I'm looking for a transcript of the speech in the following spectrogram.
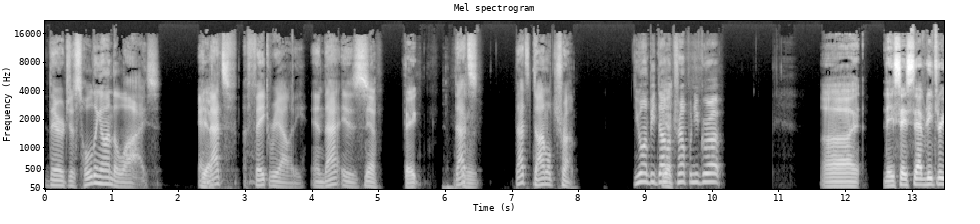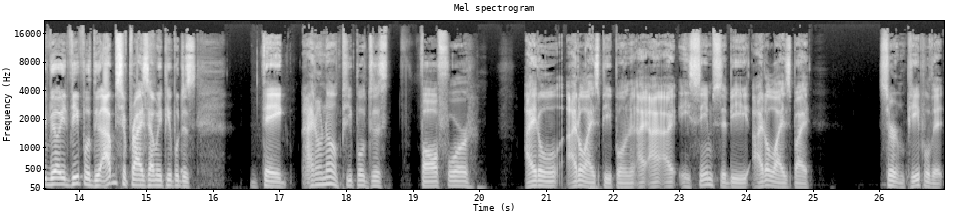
they're just holding on to lies. And Yeah. that's a fake reality. And that is Yeah. Fake. that's that's Donald Trump. You want to be Donald Yeah. Trump when you grow up? Uh, they say 73 million people do. I'm surprised how many people just they. I don't know. People just fall for idol idolize people, and I, I, I he seems to be idolized by certain people that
